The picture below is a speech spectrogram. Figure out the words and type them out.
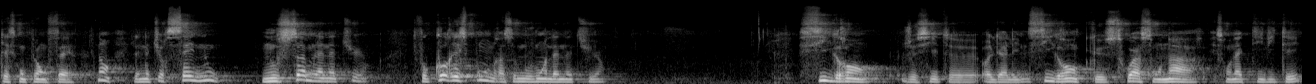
Qu'est-ce qu'on peut en faire? Non, la nature c'est nous. Nous sommes la nature. Il faut correspondre à ce mouvement de la nature. Si grand, je cite euh, Holderlin, si grand que soit son art et son activité,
